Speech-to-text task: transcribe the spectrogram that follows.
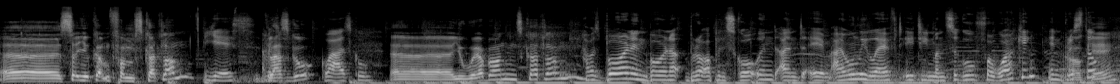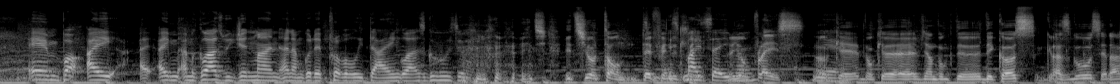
Uh, so you come from Scotland, Yes. Glasgow. Glasgow. Uh, you were born in Scotland. I was born and born up, brought up in Scotland, and um, I only left 18 months ago for working in Bristol. Okay. Um, but I, I, I'm, I'm a Glaswegian man, and I'm going to probably die in Glasgow. So. it's, it's your town, definitely. It's my side, your man. place. Yeah. Ok, donc euh, elle vient donc d'Écosse, Glasgow, c'est là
